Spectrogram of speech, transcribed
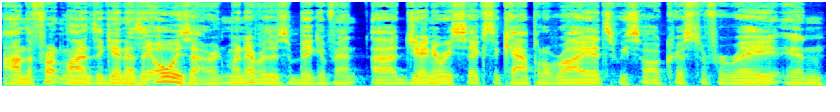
on the front lines again, as they always are, and whenever there's a big event. Uh, January 6th, the Capitol riots, we saw Christopher Wray and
